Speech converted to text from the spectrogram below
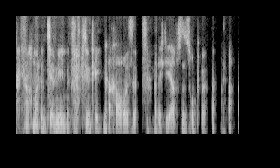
Nach meinem Termin auf dem Weg nach Hause hatte ich die Erbsensuppe.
